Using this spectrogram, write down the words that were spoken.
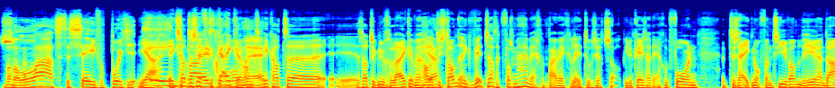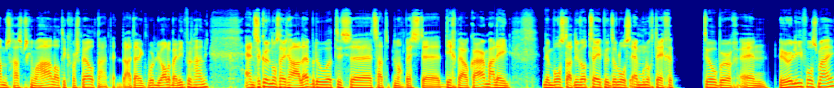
van de laatste zeven potjes... Ja, ik zat dus even te kijken, want hè? ik had, ze had natuurlijk nu gelijk en we hadden Ja. die stand. En ik weet, dat ik volgens mij hebben we echt een paar weken geleden toegezegd, zo, Pinoquet staat echt goed voor. En toen zei ik nog van, zie je wel, de heren en dames gaan ze misschien wel halen, had ik voorspeld. Nou, uiteindelijk worden nu allebei niet waarschijnlijk. En ze kunnen nog steeds halen, hè. Ik bedoel, het, is, eh, het staat nog best dicht bij elkaar. Maar alleen, Den Bosch staat nu wel twee punten los en moet nog tegen Tilburg en Hurley, volgens mij.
